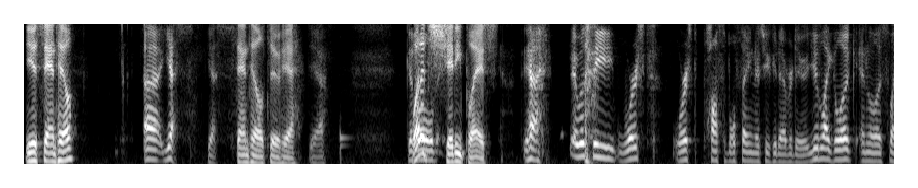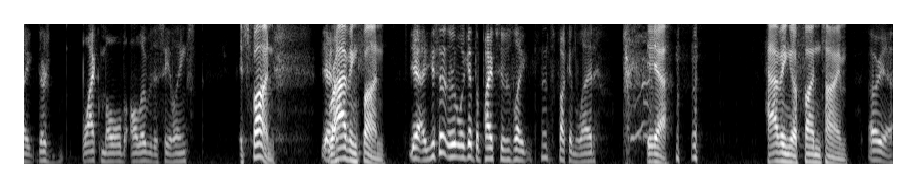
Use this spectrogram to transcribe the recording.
You a Sandhill? Uh, yes, yes, Sandhill too. Yeah. yeah. Good what old, a shitty place. yeah. It was the worst, worst possible thing that you could ever do. You like look and it's like there's black mold all over the ceilings. It's fun. Yeah, We're having fun. Yeah. You sit there, look at the pipes. It was like that's fucking lead. Yeah. having a fun time. Oh yeah.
